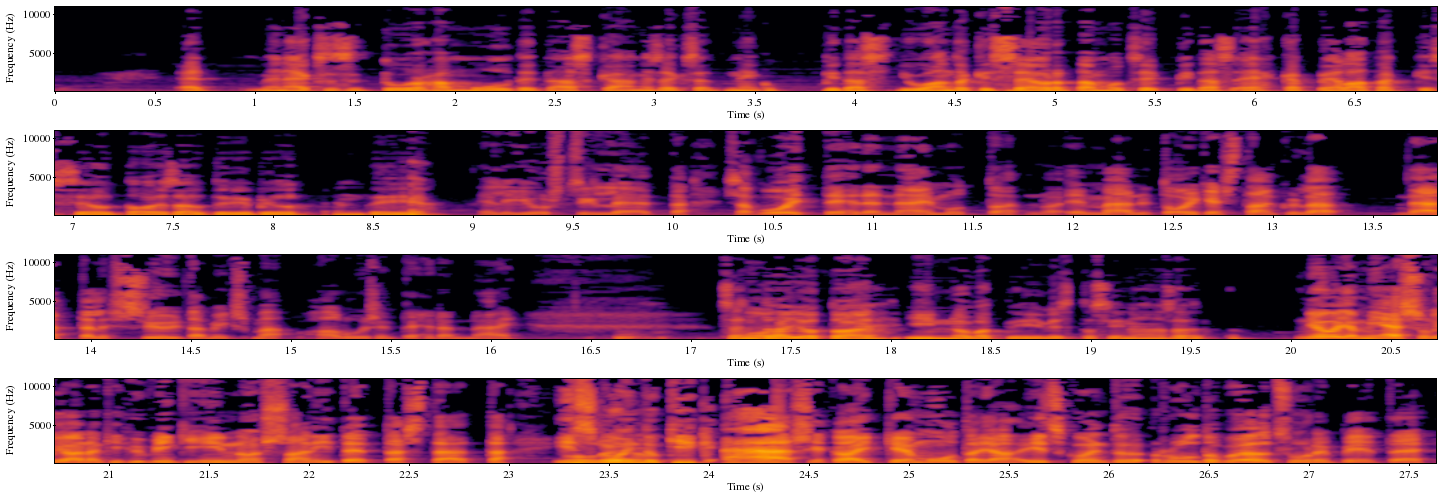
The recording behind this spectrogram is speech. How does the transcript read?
että meneekö se sitten turhan multitaskäämiseksi, että niinku pitäisi juontakin seurata, mutta sitten pitäisi ehkä pelatakin sillä toisella tyypillä, en tiedä. Eli just silleen, että sä voit tehdä näin, mutta no en mä nyt oikeastaan kyllä näe tälle syytä, miksi mä haluaisin tehdä näin. Sentään Mo- jotain innovatiivista sinänsä. Että... Joo, ja mies oli ainakin hyvinkin innoissaan itse tästä, että it's oli going no. to kick ass ja kaikkea muuta, ja it's going to rule the world suurin piirtein.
